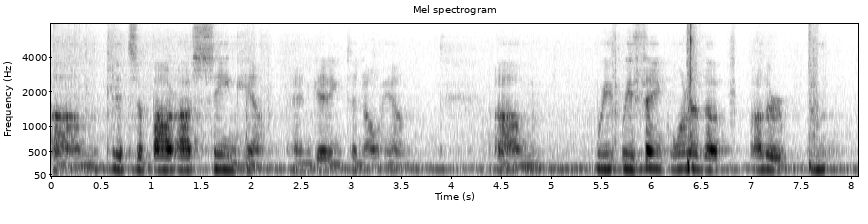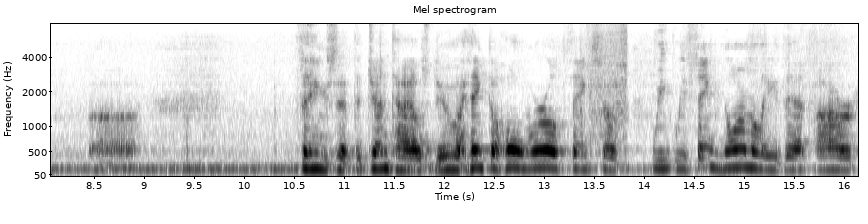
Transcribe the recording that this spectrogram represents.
Um, it's about us seeing Him and getting to know Him. Um, we, we think one of the other uh, things that the Gentiles do, I think the whole world thinks of, we, we think normally that our,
